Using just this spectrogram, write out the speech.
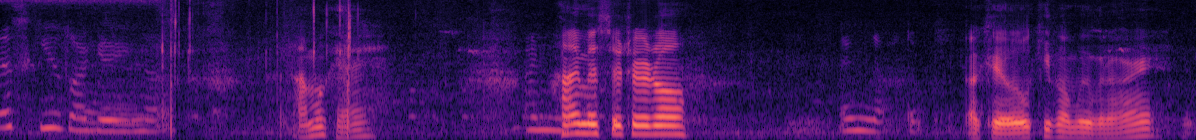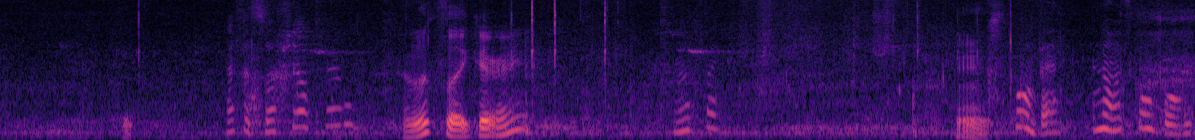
Rescues are getting up. I'm okay. I'm Hi, Mr. Turtle. I'm not okay. Okay, we'll keep on moving, alright? That's a soft shell turtle? It looks like it, right? Looks like Yes. it's going back. No, it's going forward.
